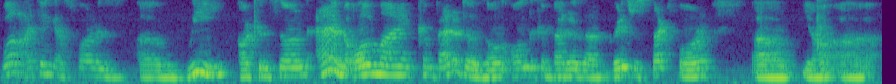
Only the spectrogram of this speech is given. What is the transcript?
Well, I think as far as uh, we are concerned, and all my competitors, all, all the competitors I have the greatest respect for, uh, you know, uh,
